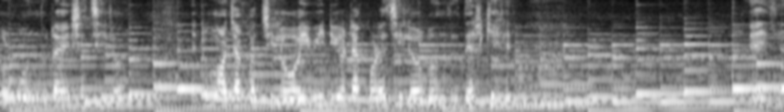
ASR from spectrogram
ওর বন্ধুরা এসেছিল। একটু মজা করছিল, ওই ভিডিওটা করেছিল ওর বন্ধুদেরকে। এই যে,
